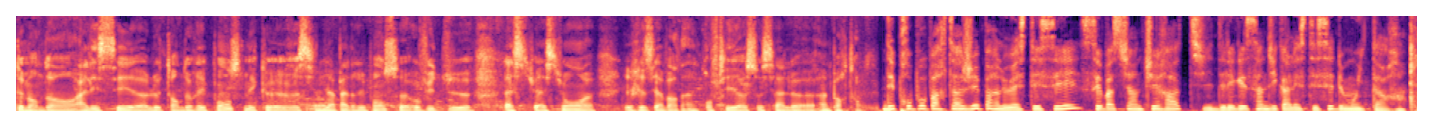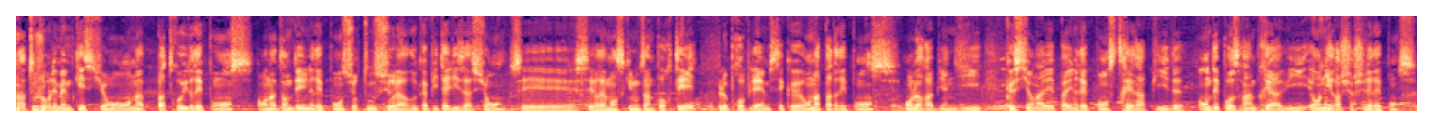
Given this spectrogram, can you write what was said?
demandant à laisser le temps de réponse, mais que s'il n'y a pas de réponse, au vu de la situation, il risque d'y avoir un conflit social important. Des propos partagés par le STC, Sébastien Tcherat, délégué syndical STC de Mouitar. On a toujours les mêmes questions, on n'a pas trop eu de réponse. On attendait une réponse surtout sur la recapitalisation, c'est vraiment ce qui nous importait. Le problème, c'est qu'on n'a pas de réponse. On leur a bien dit que si on n'avait pas une réponse très rapide, on déposera un préavis et on ira chercher les réponses.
